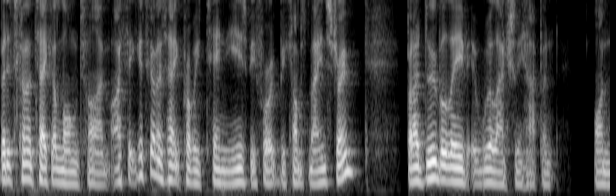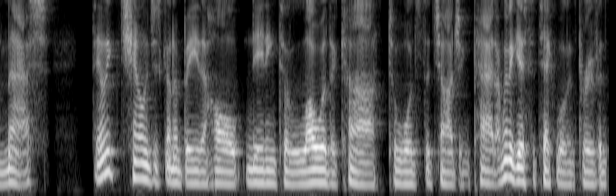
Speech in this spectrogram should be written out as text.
but it's going to take a long time. I think it's going to take probably 10 years before it becomes mainstream but i do believe it will actually happen en masse the only challenge is going to be the whole needing to lower the car towards the charging pad. I'm going to guess the tech will improve and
